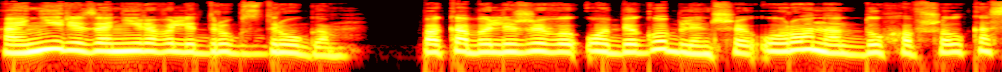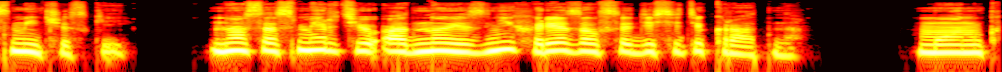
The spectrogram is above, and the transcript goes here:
Они резонировали друг с другом. Пока были живы обе гоблинши, урон от духов шел космический. Но со смертью одной из них резался десятикратно. Монг,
